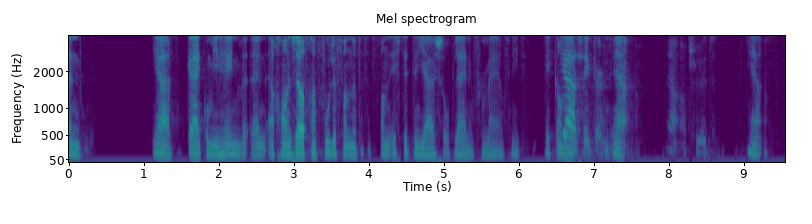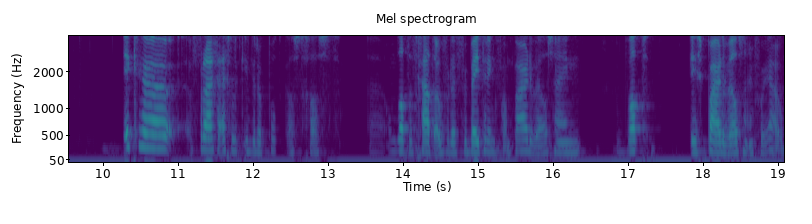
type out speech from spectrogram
En ja, kijk om je heen en, en, gewoon zelf gaan voelen van, van is dit een juiste opleiding voor mij of niet. Ik kan ja, zeker. Ja. ja. Ja, absoluut. Ja. Ik uh, vraag eigenlijk iedere podcastgast, uh, omdat het gaat over de verbetering van paardenwelzijn, wat is paardenwelzijn voor jou?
